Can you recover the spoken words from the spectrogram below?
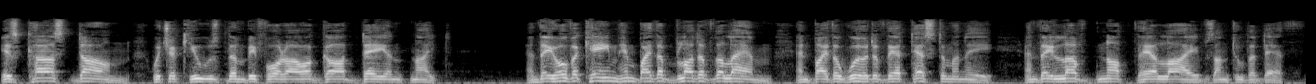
is cast down, which accused them before our God day and night. And they overcame him by the blood of the Lamb, and by the word of their testimony, and they loved not their lives unto the death.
